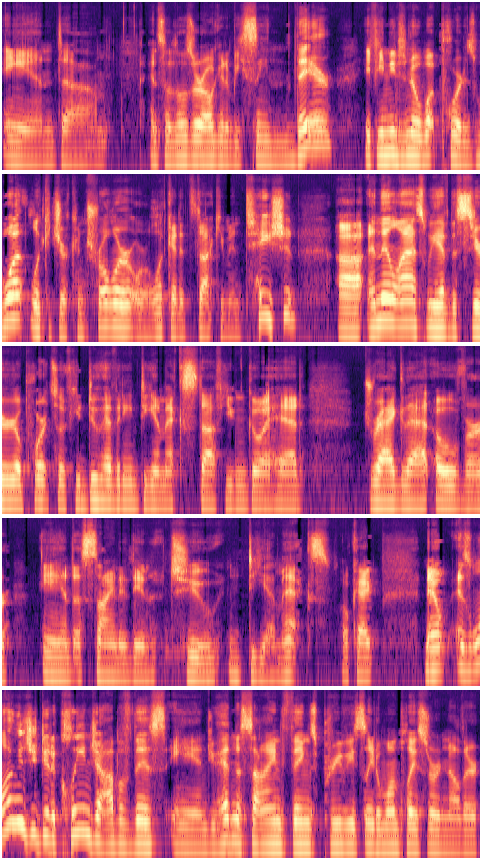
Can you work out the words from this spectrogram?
And, um, and so those are all going to be seen there. If you need to know what port is what, look at your controller or look at its documentation. Uh, and then last, we have the serial port. So if you do have any DMX stuff, you can go ahead, drag that over, and assign it in to DMX. Okay. Now, as long as you did a clean job of this and you hadn't assigned things previously to one place or another,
